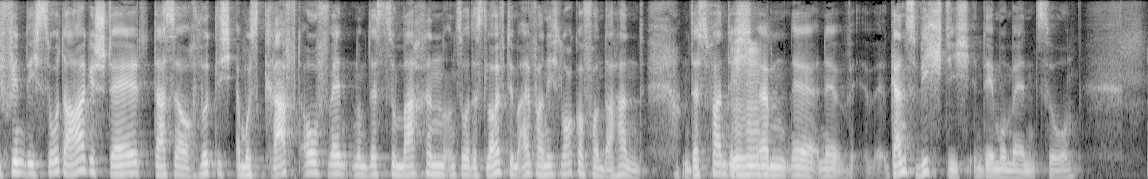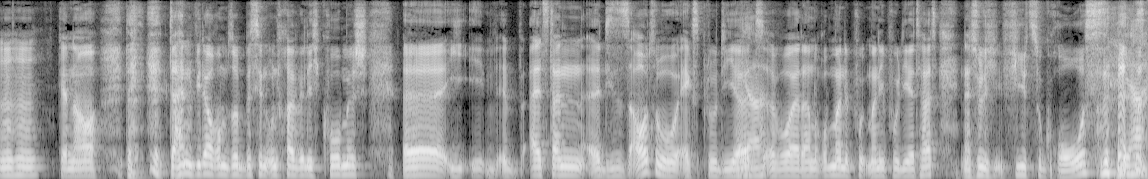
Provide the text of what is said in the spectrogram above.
finde ich, so dargestellt, dass er auch wirklich, er muss Kraft aufwenden, um das zu machen und so. Das läuft ihm einfach nicht locker von der Hand. Und das fand ich mhm. ähm, ne, ne, ganz wichtig in dem Moment so. Mhm, genau. Dann wiederum so ein bisschen unfreiwillig komisch, äh, als dann äh, dieses Auto explodiert, ja. äh, wo er dann rummanipuliert hat. Natürlich viel zu groß. Ja.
